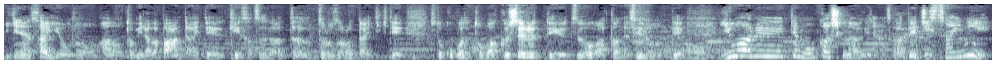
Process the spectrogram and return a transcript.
いきなり西洋のあの扉がバーンって開いて警察がゾロゾロって入ってきてちょっとここで賭博してるっていう通報があったんですけどって言われてもおかしくないわけじゃないですか、はい。で実際に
